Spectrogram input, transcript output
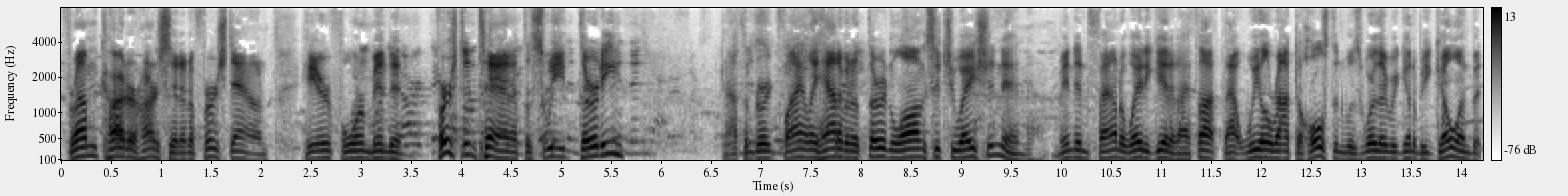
from Carter Harson and a first down here for Minden. First and 10 at the Swede 30. Gothenburg finally had him in a third and long situation, and Minden found a way to get it. I thought that wheel route to Holston was where they were going to be going, but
